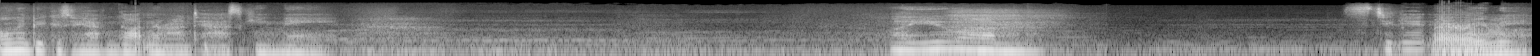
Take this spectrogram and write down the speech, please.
Only because you haven't gotten around to asking me. Will you, um. Stick it Marry me?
